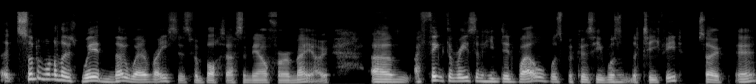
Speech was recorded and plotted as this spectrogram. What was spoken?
It's sort of one of those weird nowhere races for Bottas in the Alfa Romeo. Um, I think the reason he did well was because he wasn't Latifi'd. So yeah,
